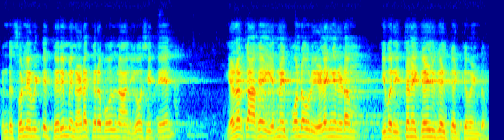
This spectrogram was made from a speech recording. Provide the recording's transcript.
என்று சொல்லிவிட்டு திரும்பி நடக்கிற போது நான் யோசித்தேன் எதற்காக என்னை போன்ற ஒரு இளைஞனிடம் இவர் இத்தனை கேள்விகள் கேட்க வேண்டும்?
